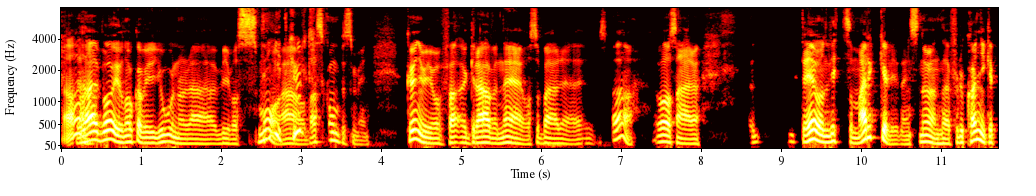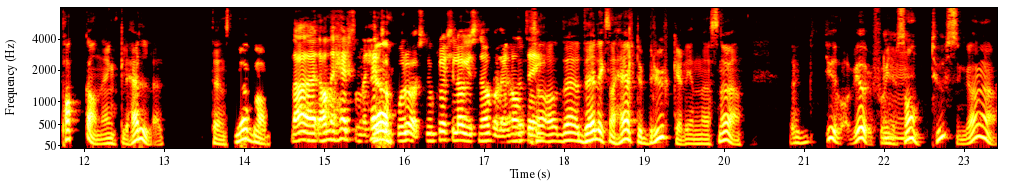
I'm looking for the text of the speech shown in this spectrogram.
Ja. Det der var jo noe vi gjorde når jeg, vi var små, jeg og bestekompisen min. Kunne vi jo grave ned, og så bare ah, Det var sånn her det er jo litt så merkelig, den snøen der, for du kan ikke pakke den egentlig heller til en snøball. Nei, nei, han er helt sånn, helt Ja. porøs. Du klarer ikke lage snøball eller noen ting. Så det, det er liksom helt ubrukelig, den snøen. Du, vi har jo funnet Mm. sånn tusen ganger.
